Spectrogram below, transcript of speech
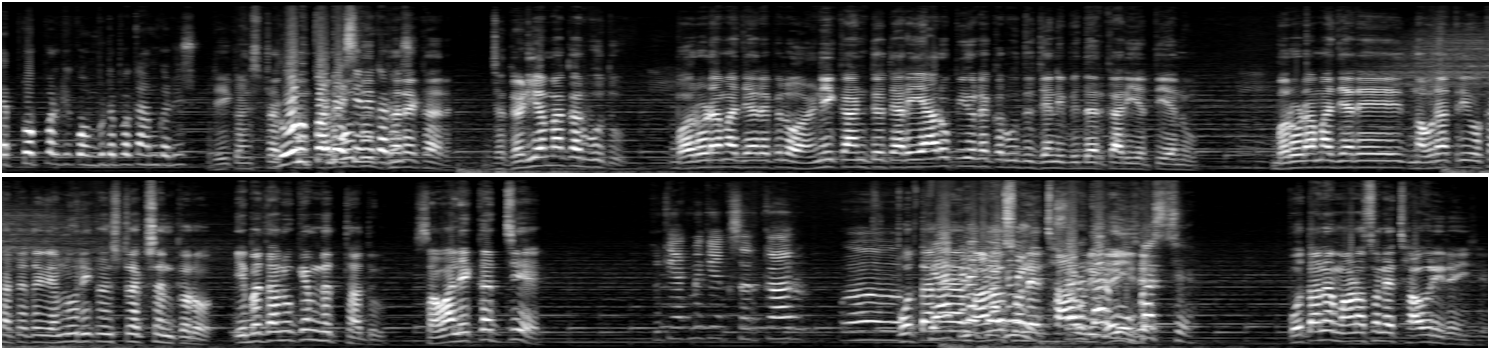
લેપટોપ પર કે કોમ્પ્યુટર પર કામ કર્યું રિકન્સ્ટ્રક્શન રોડ ઉપર બેસીને ખરેખર. ઝઘડિયામાં કરવું હતું બરોડામાં જ્યારે પેલો હરણીકાંડ થયો ત્યારે એ આરોપીઓને કરવું હતું જેની બેદરકારી હતી એનું. બરોડામાં જ્યારે નવરાત્રી વખતે થયું એમનું રિકન્સ્ટ્રક્શન કરો. એ બધાનું કેમ નથી થતું? સવાલ એક જ છે. તો ક્યાંક ને ક્યાંક સરકાર પોતાના માણસોને છાવરી રહી છે. પોતાના માણસોને છાવરી રહી છે.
